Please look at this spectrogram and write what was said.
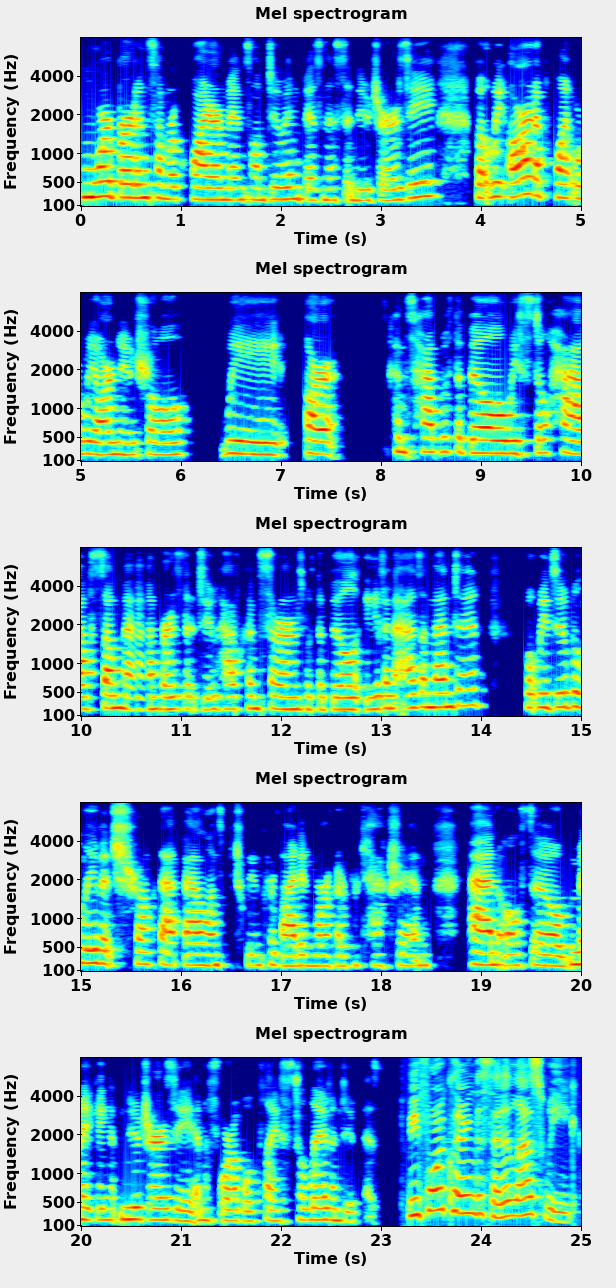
more burdensome requirements on doing business in New Jersey. But we are at a point where we are neutral. We are content with the bill. We still have some members that do have concerns with the bill, even as amended. But we do believe it struck that balance between providing worker protection and also making New Jersey an affordable place to live and do business. Before clearing the Senate last week,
